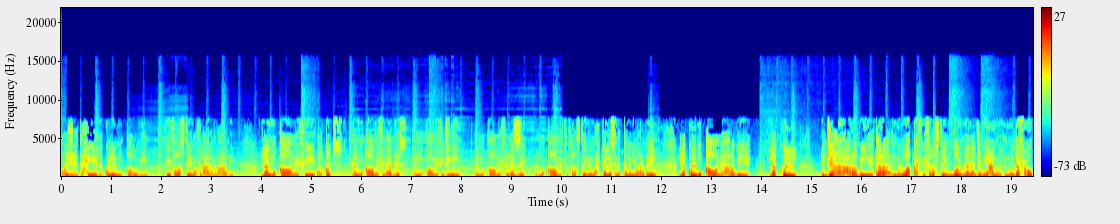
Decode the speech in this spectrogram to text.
أوجه تحية لكل المقاومين في فلسطين وفي العالم العربي للمقاومة في القدس للمقاومة في نابلس للمقاومة في جنين. للمقاومة في غزة للمقاومة في فلسطين المحتلة سنة 48 لكل مقاومة عربية لكل جهة عربية ترى أنه الواقع في فلسطين ظلم لنا جميعا وأنه دفعه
